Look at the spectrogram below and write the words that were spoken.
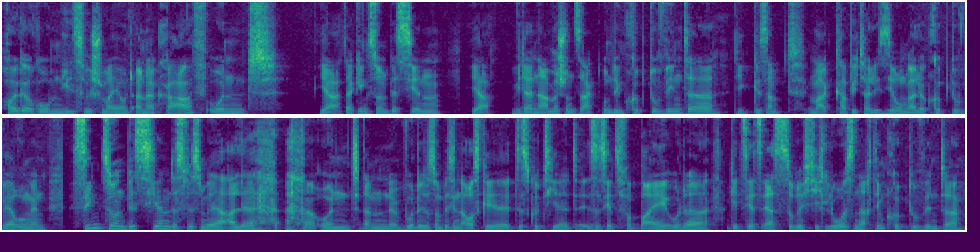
Holger Rom, Nils Wischmeier und Anna Graf und ja, da ging es so ein bisschen, ja, wie der Name schon sagt, um den Kryptowinter. Die Gesamtmarktkapitalisierung aller Kryptowährungen sinkt so ein bisschen, das wissen wir ja alle. Und dann wurde das so ein bisschen ausgediskutiert. Ist es jetzt vorbei oder geht es jetzt erst so richtig los nach dem Kryptowinter?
